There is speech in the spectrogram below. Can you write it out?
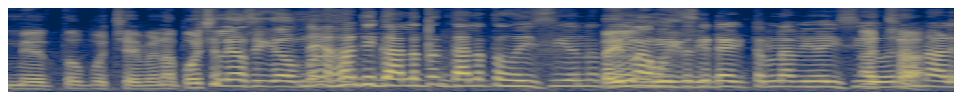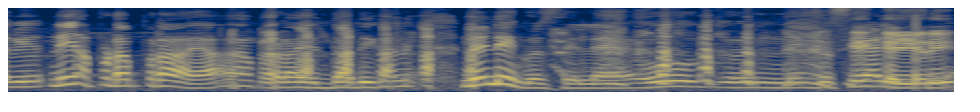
ਮੇਰੇ ਤੋਂ ਪੁੱਛੇ ਬਿਨਾ ਪੁੱਛ ਲਿਆ ਸੀਗਾ ਉਹਨਾਂ ਨਹੀਂ ਹਾਂਜੀ ਗੱਲ ਤਾਂ ਗੱਲ ਤਾਂ ਹੋਈ ਸੀ ਉਹਨਾਂ ਦੇ ਮਿਊਜ਼ਿਕ? ਡਾਇਰੈਕਟਰ ਨਾਲ ਵੀ ਹੋਈ ਸੀ ਉਹਨਾਂ ਨਾਲ ਵੀ। ਨਹੀਂ ਆਪਣਾ ਭਰਾ ਆ ਆਪਣਾ ਇਦਾਂ ਦੀ ਗੱਲ ਨਹੀਂ। ਨਹੀਂ ਗੁੱਸੇ ਲੈ ਉਹ ਨਹੀਂ ਗੁੱਸੇ ਵਾਲੀ ਕਈ ਵਾਰੀ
